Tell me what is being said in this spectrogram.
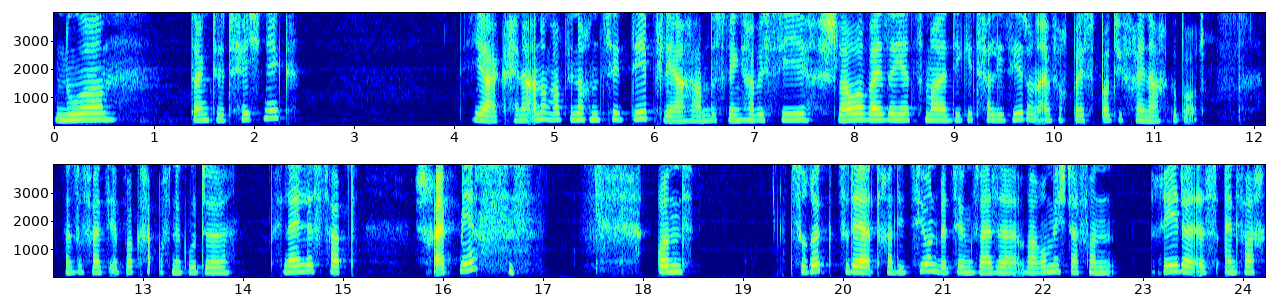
Nur dank der Technik ja, keine Ahnung, ob wir noch einen CD-Player haben. Deswegen habe ich sie schlauerweise jetzt mal digitalisiert und einfach bei Spotify nachgebaut. Also falls ihr Bock auf eine gute Playlist habt, schreibt mir. und zurück zu der Tradition, beziehungsweise warum ich davon rede, ist einfach,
